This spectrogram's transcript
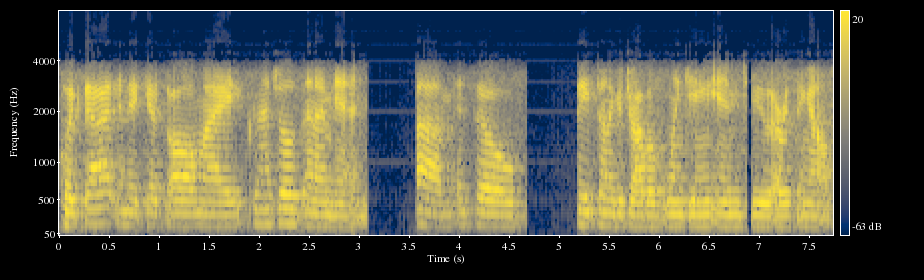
click that, and it gets all my credentials, and I'm in. Um, and so they've done a good job of linking into everything else.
